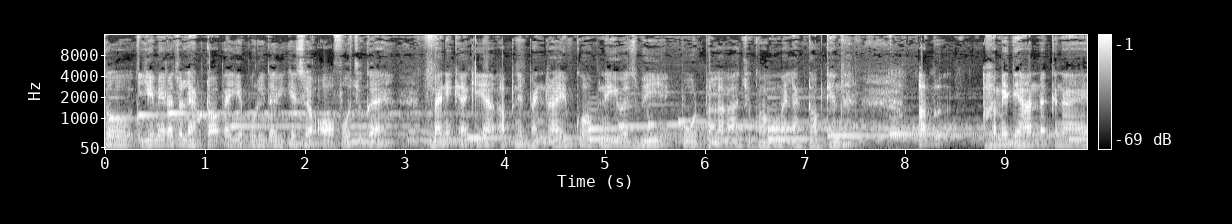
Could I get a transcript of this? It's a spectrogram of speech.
सो so, ये मेरा जो लैपटॉप है ये पूरी तरीके से ऑफ़ हो चुका है। मैंने क्या किया अपने पेन ड्राइव को अपने यूएसबी पोर्ट पर लगा चुका हूँ मैं लैपटॉप के अंदर। अब हमें ध्यान रखना है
